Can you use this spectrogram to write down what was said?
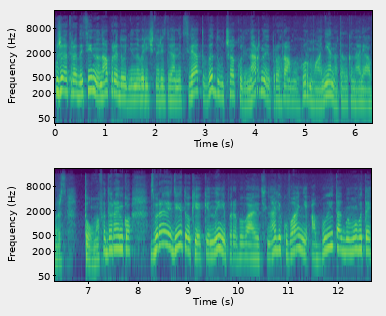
Уже традиційно напередодні новорічно-різдвяних свят ведуча кулінарної програми Гурманія на телеканалі Аверс Тома Федоренко збирає діток, які нині перебувають на лікуванні, аби, так би мовити,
